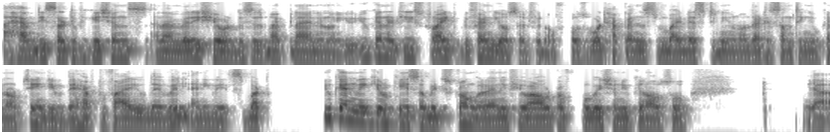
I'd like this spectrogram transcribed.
i have these certifications and i'm very sure this is my plan. You know you, you can at least try to defend yourself you know. Of course what happens by destiny you know that is something you cannot change. If they have to fire you they will anyways. But you can make your case a bit stronger. And if you are out of probation you can also yeah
